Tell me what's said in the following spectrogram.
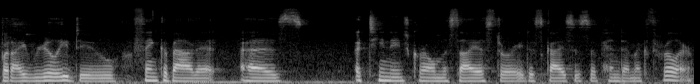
but I really do think about it as a teenage girl messiah story disguised as a pandemic thriller.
